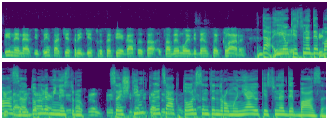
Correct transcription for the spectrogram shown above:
bine ne-ar fi prins acest registru să fie gata să, să avem o evidență clară. Da, e o uh, chestiune de bază, domnule ministru. Fel, să știm câți actori sunt în România e o chestiune de bază.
